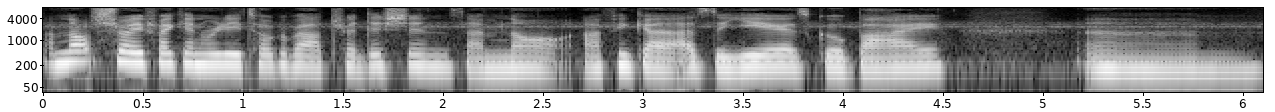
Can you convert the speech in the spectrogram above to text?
I'm not sure if I can really talk about traditions. I'm not. I think uh, as the years go by, um,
